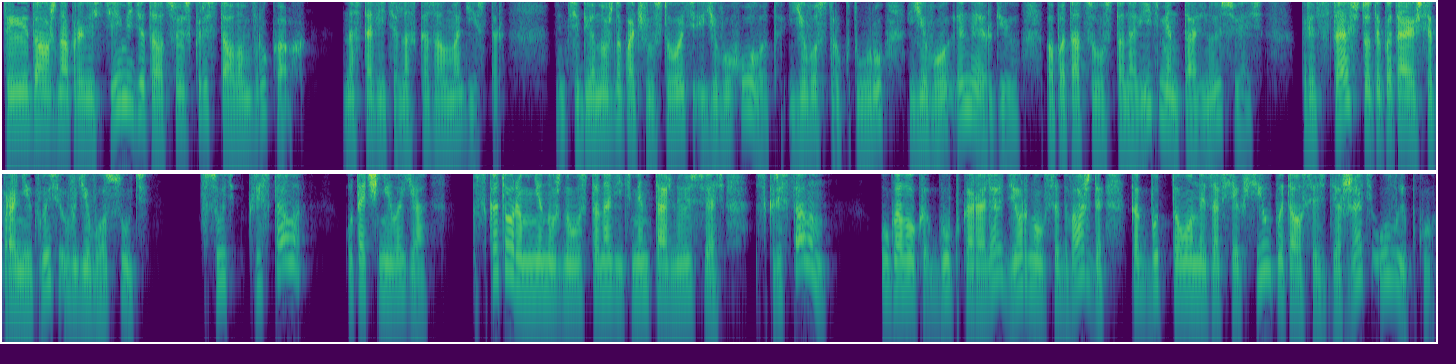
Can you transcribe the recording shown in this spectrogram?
«Ты должна провести медитацию с кристаллом в руках», — наставительно сказал магистр. «Тебе нужно почувствовать его холод, его структуру, его энергию, попытаться установить ментальную связь. Представь, что ты пытаешься проникнуть в его суть». «В суть кристалла?» — уточнила я. «С которым мне нужно установить ментальную связь? С кристаллом?» Уголок губ короля дернулся дважды, как будто он изо всех сил пытался сдержать улыбку.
